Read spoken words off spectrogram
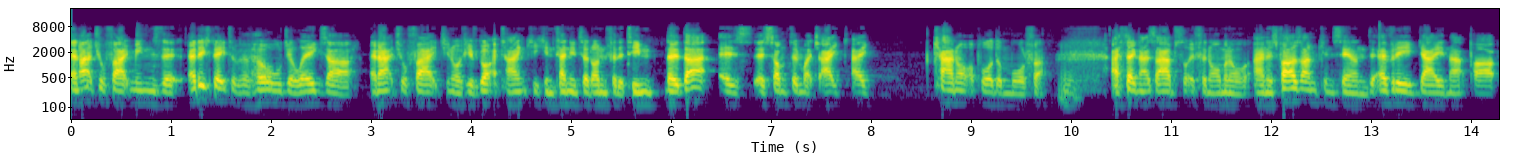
in actual fact, means that irrespective of how old your legs are, in actual fact, you know, if you've got a tank, you continue to run for the team. Now, that is, is something which I, I cannot applaud him more for. Mm. I think that's absolutely phenomenal. And as far as I'm concerned, every guy in that park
